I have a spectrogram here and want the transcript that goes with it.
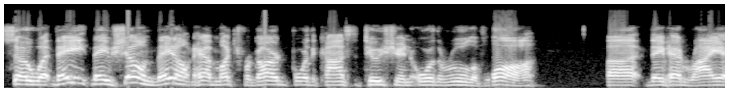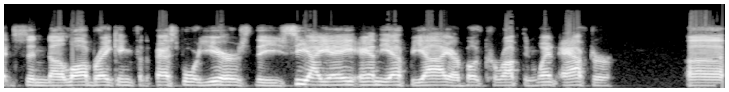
So what they they've shown they don't have much regard for the Constitution or the rule of law. Uh, they've had riots and uh, law breaking for the past four years. The CIA and the FBI are both corrupt and went after uh,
